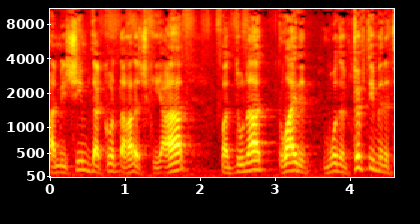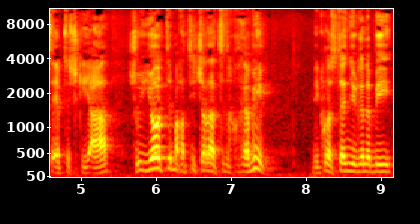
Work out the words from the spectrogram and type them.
50 דקות לאחר השקיעה, but do not light it more than 50 minutes after שקיעה, שהוא יותר מחצי שעה לצאת כוכבים. because then you're going to be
